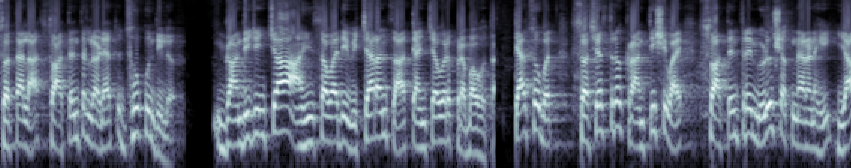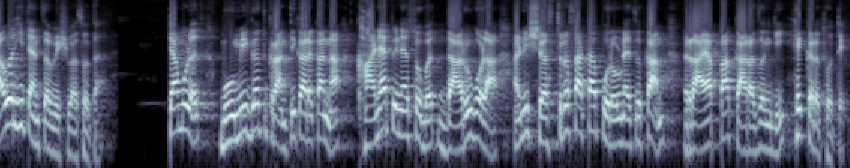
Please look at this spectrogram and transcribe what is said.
स्वतःला स्वातंत्र्य लढ्यात झोकून दिलं. गांधीजींच्या अहिंसावादी विचारांचा त्यांच्यावर प्रभाव होता. त्यासोबत सशस्त्र क्रांतीशिवाय स्वातंत्र्य मिळू शकणार नाही यावरही त्यांचा विश्वास होता. त्यामुळेच भूमिगत क्रांतिकारकांना खाण्यापिण्यासोबत दारुगोळा आणि शस्त्रसाठा पुरवण्याचं काम रायाप्पा काराजंगी हे करत होते.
